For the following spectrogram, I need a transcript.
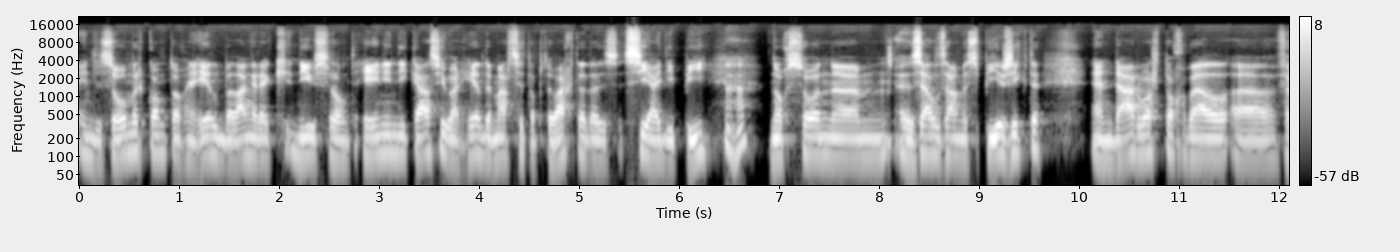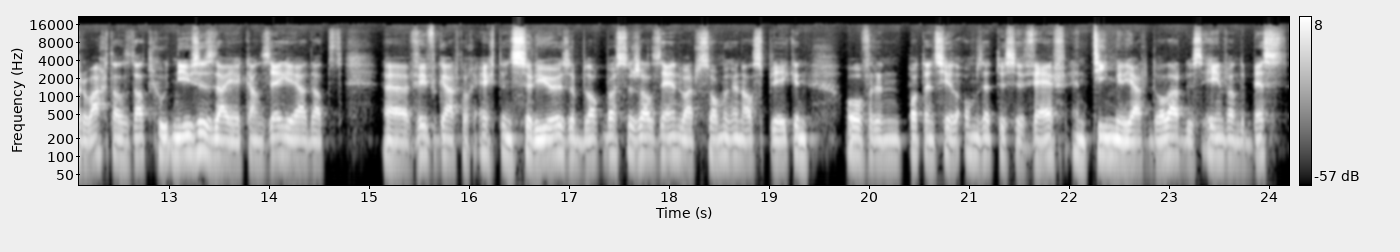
in de zomer komt toch een heel belangrijk nieuws rond één indicatie, waar heel de markt zit op te wachten. Dat is CIDP. -huh. Nog zo'n um, zeldzame spierziekte. En daar wordt toch wel uh, verwacht, als dat goed nieuws is, dat je kan zeggen ja, dat uh, Vivgaard toch echt een serieuze blockbuster zal zijn, waar sommigen al spreken over een potentiële omzet tussen 5 en 10 miljard dollar. Dus een van de best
